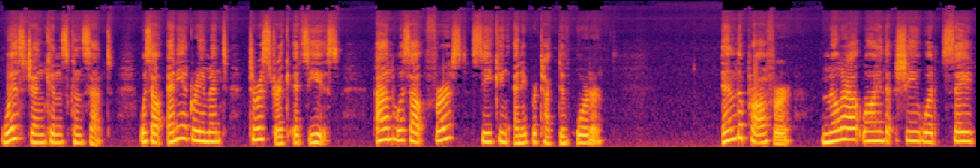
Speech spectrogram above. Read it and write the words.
with Jenkins' consent, without any agreement to restrict its use, and without first seeking any protective order. In the proffer, Miller outlined that she would say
